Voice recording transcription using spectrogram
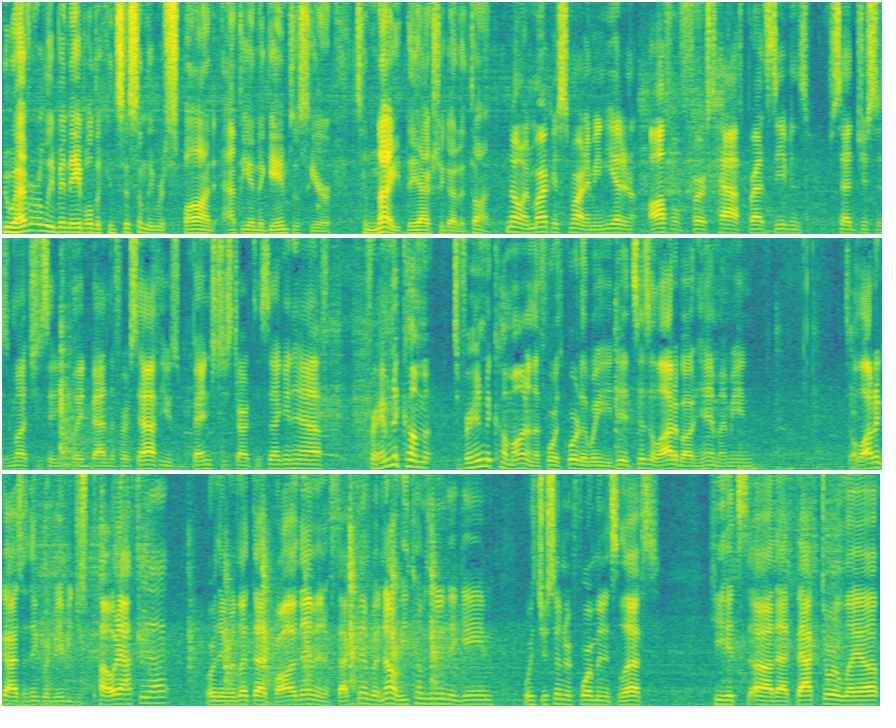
who haven't really been able to consistently respond at the end of games this year. Tonight, they actually got it done. No, and Marcus Smart, I mean, he had an awful first half. Brad Stevens said just as much. He said he played bad in the first half. He was benched to start the second half. For him to come, for him to come on in the fourth quarter the way he did says a lot about him. I mean, a lot of guys I think would maybe just pout after that, or they would let that bother them and affect them. But no, he comes into the game with just under four minutes left. He hits uh, that backdoor layup,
